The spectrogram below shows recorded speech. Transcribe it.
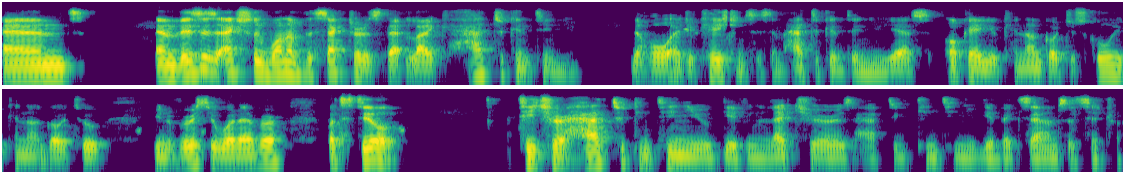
and and this is actually one of the sectors that like had to continue. The whole education system had to continue. Yes okay you cannot go to school you cannot go to university whatever but still teacher had to continue giving lectures had to continue give exams etc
